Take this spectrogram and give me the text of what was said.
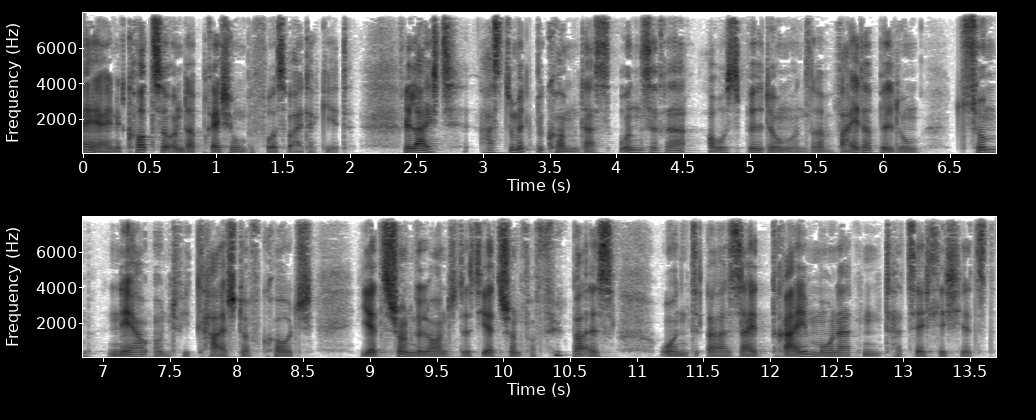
Hey, eine kurze Unterbrechung, bevor es weitergeht. Vielleicht hast du mitbekommen, dass unsere Ausbildung, unsere Weiterbildung zum Nähr- und Vitalstoffcoach jetzt schon gelauncht ist, jetzt schon verfügbar ist und äh, seit drei Monaten tatsächlich jetzt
